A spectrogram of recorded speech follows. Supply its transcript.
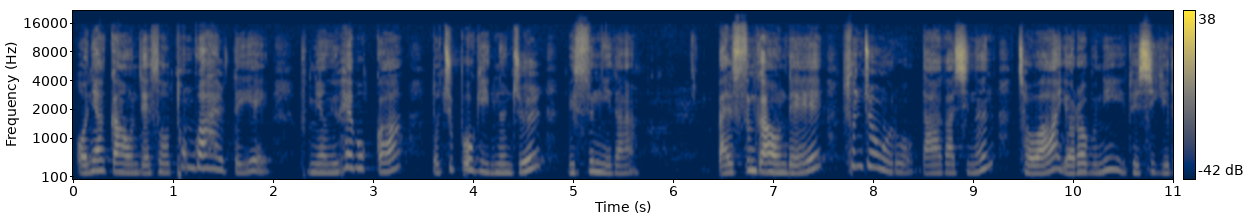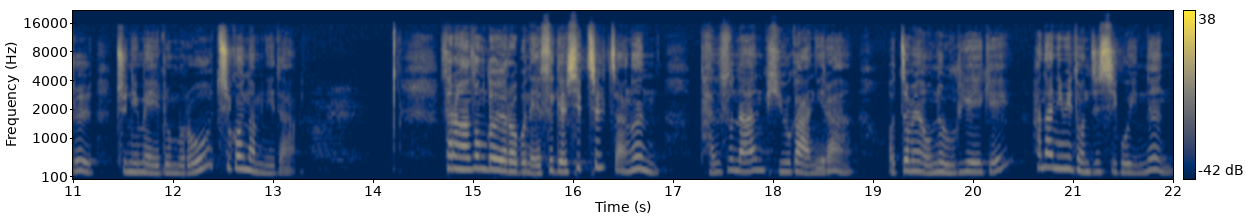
언약 가운데서 통과할 때에 분명히 회복과 또 축복이 있는 줄 믿습니다. 말씀 가운데에 순종으로 나아가시는 저와 여러분이 되시기를 주님의 이름으로 축원합니다. 사랑하는 성도 여러분, 에스겔 17장은 단순한 비유가 아니라 어쩌면 오늘 우리에게 하나님이 던지시고 있는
